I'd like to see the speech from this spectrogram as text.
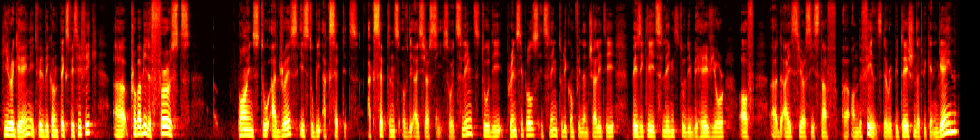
Here again, it will be context specific. Uh, probably the first points to address is to be accepted, acceptance of the ICRC. So it's linked to the principles, it's linked to the confidentiality, basically it's linked to the behavior of uh, the ICRC staff uh, on the field, the reputation that we can gain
